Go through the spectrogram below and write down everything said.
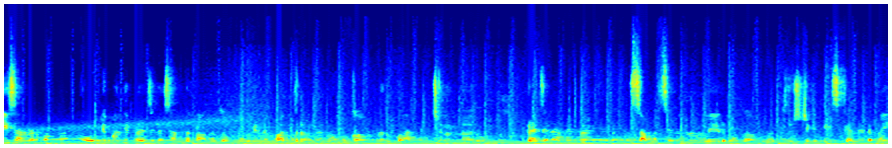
ఈ సందర్భంగా కోటి మంది ప్రజల సంతకాలతో కూడిన పత్రాలను గవర్నర్కు అందించనున్నారు. ప్రజల అభిప్రాయాలు సమస్యలను నేరుగా గవర్నర్ దృష్టికి తీసుకెళ్ళడమే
